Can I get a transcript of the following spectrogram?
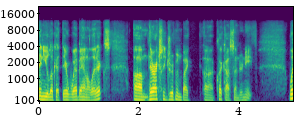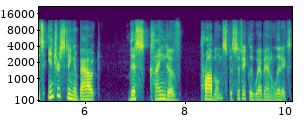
and you look at their web analytics, um, they're actually driven by uh, ClickHouse underneath. What's interesting about this kind of problem, specifically web analytics,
